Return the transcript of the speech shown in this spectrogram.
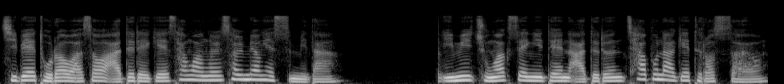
집에 돌아와서 아들에게 상황을 설명했습니다. 이미 중학생이 된 아들은 차분하게 들었어요.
